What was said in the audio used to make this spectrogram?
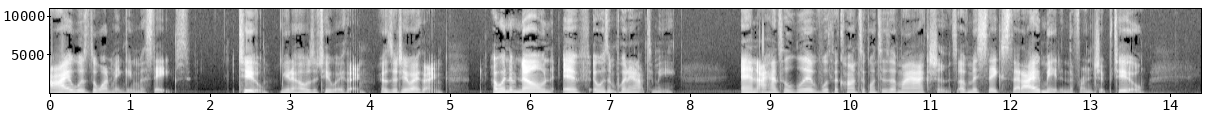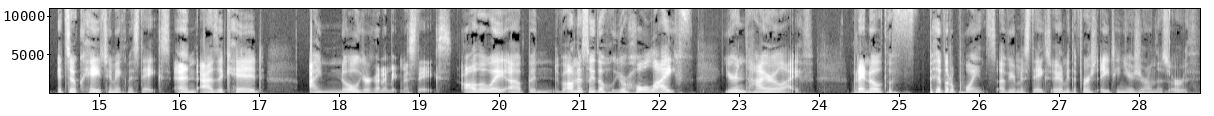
I was the one making mistakes. Two, you know, it was a two way thing. It was a two way thing. I wouldn't have known if it wasn't pointed out to me. And I had to live with the consequences of my actions, of mistakes that I made in the friendship too. It's okay to make mistakes. And as a kid, I know you're going to make mistakes all the way up and honestly the your whole life, your entire life. But I know the f- pivotal points of your mistakes are going to be the first 18 years you're on this earth.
